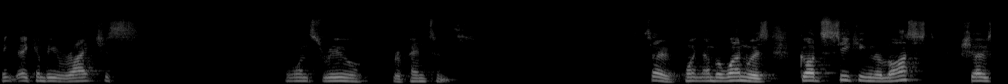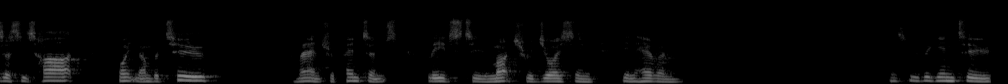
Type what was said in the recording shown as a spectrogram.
think they can be righteous. He wants real repentance. So, point number one was God seeking the lost shows us his heart. Point number two, man's repentance leads to much rejoicing in heaven. As we begin to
